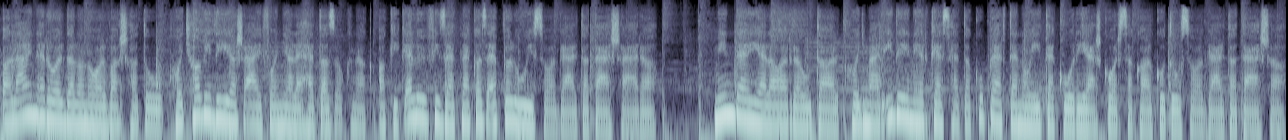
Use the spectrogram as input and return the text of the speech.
A Liner oldalon olvasható, hogy havidíjas iPhone-ja lehet azoknak, akik előfizetnek az Apple új szolgáltatására. Minden jel arra utal, hogy már idén érkezhet a Cupertino Tech óriás korszakalkotó szolgáltatása.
